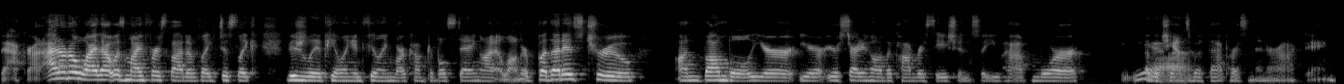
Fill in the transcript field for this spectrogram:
background. I don't know why that was my first thought of like just like visually appealing and feeling more comfortable staying on it longer. But that is true on Bumble. You're you're you're starting all the conversation, so you have more of a chance with that person interacting.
